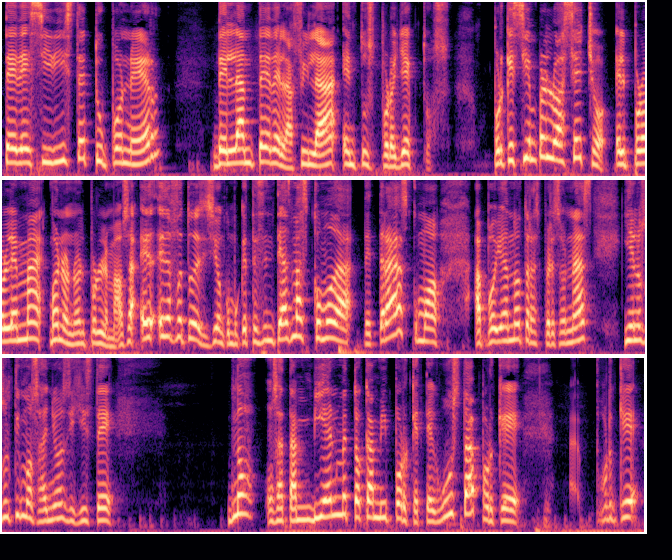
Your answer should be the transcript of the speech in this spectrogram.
te decidiste tú poner delante de la fila en tus proyectos porque siempre lo has hecho. El problema, bueno, no el problema, o sea, esa fue tu decisión, como que te sentías más cómoda detrás, como apoyando a otras personas, y en los últimos años dijiste, no, o sea, también me toca a mí porque te gusta, porque, porque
